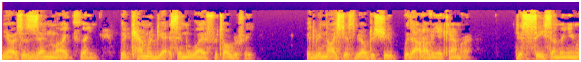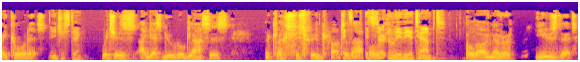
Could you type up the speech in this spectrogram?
you know, it's a Zen-like thing. The camera gets in the way of photography. It'd be nice just to be able to shoot without having a camera. Just see something and record it. Interesting. Which is, I guess, Google Glasses, the closest we've got to that. It's although, certainly the attempt. Although I've never used it,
